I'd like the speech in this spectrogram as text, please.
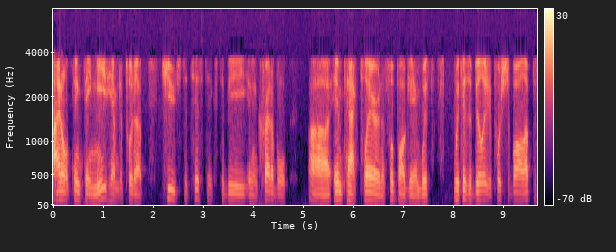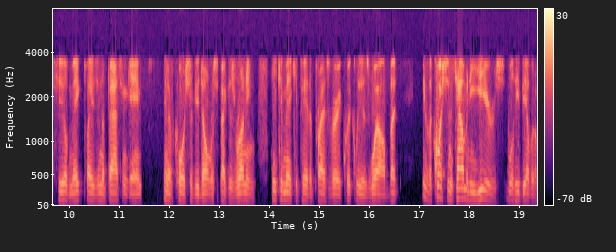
I don't think they need him to put up huge statistics to be an incredible uh, impact player in a football game with with his ability to push the ball up the field, make plays in the passing game, and of course, if you don't respect his running, he can make you pay the price very quickly as well. But you know, the question is, how many years will he be able to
